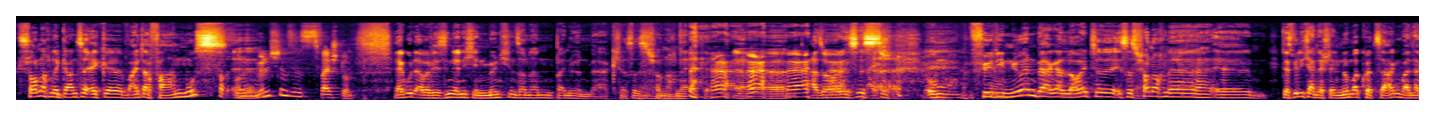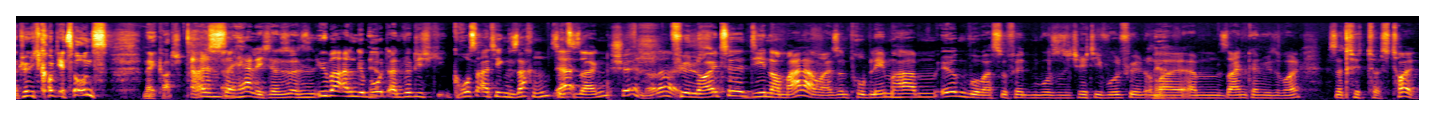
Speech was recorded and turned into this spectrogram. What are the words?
schon noch eine ganze Ecke weiterfahren muss. Von Äh, München sind es zwei Stunden. ja gut, aber wir sind ja nicht in München, sondern bei Nürnberg. Das ist schon noch eine Ecke. äh, also es ist um, für die Nürnberger Leute ist es schon noch eine. Äh, das will ich an der Stelle nur mal kurz sagen, weil natürlich kommt ihr zu uns. Nee, Quatsch. Aber das ist ja herrlich. Das ist ein Überangebot an wirklich großartigen Sachen, sozusagen. Ja, schön, oder? Für Leute, die normalerweise ein Problem haben, irgendwo was zu finden, wo sie sich richtig wohlfühlen und Ja. mal ähm, sein können, wie sie wollen. Das ist natürlich das ist toll.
